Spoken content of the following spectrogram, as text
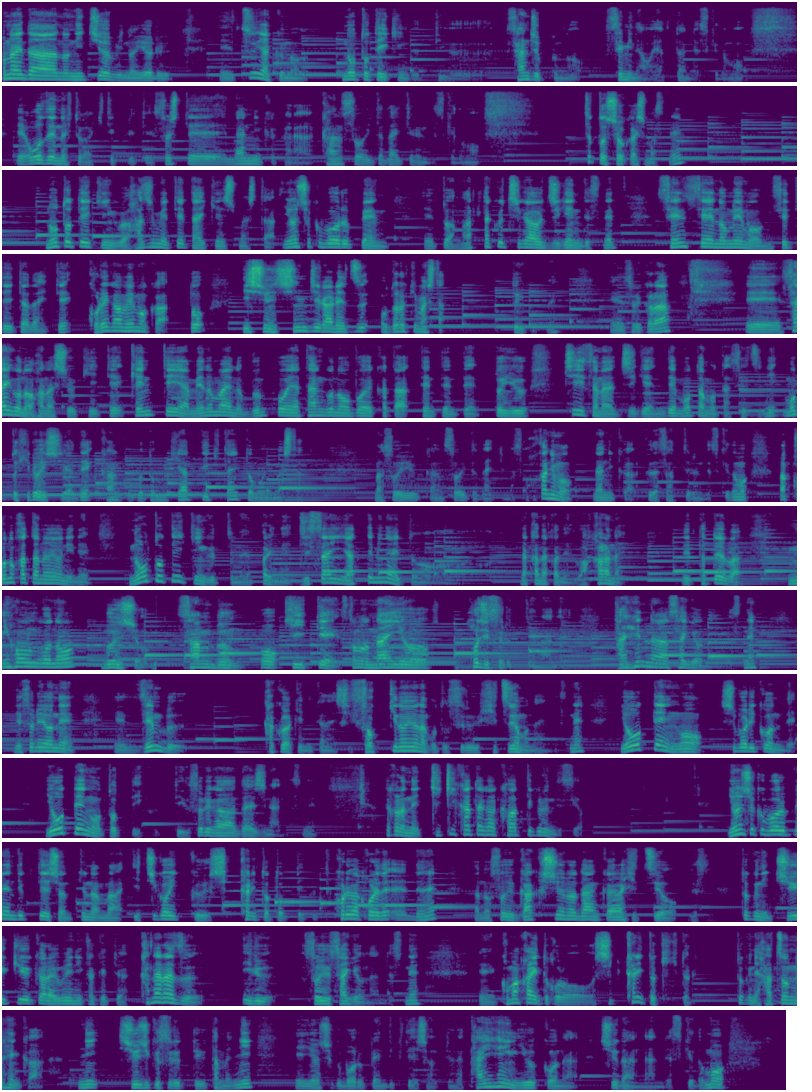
この間の日曜日の夜、えー、通訳のノートテイキングっていう30分のセミナーをやったんですけども、で大勢の人が来てくれて、そして何人かから感想をいただいてるんですけども、ちょっと紹介しますね。ノートテイキングは初めて体験しました。4色ボールペン、とは全く違う次元ですね。先生のメモを見せていただいて、これがメモかと一瞬信じられず驚きました。ということね。えー、それから、えー、最後のお話を聞いて、検定や目の前の文法や単語の覚え方、点々点という小さな次元でもたもたせずにもっと広い視野で韓国と向き合っていきたいと思いました。まあ、そういう感想をいただいています。他にも何かくださってるんですけども、まあ、この方のようにね、ノートテイキングっていうのはやっぱりね、実際やってみないとなかなかね、わからない。で、例えば、日本語の文章3文を聞いて、その内容を保持するっていうのはね、大変な作業なんですね。で、それをね、えー、全部書くわけにいかないし、速記のようなことをする必要もないんですね。要点を絞り込んで、要点を取っていくっていう、それが大事なんですね。だからね、聞き方が変わってくるんですよ。4色ボールペンディクテーションっていうのは、まあ、一語一句しっかりと取っていく。これはこれでね、あのそういう学習の段階は必要です。特に中級から上にかけては必ずいる、そういう作業なんですね。えー、細かいところをしっかりと聞き取る。特に発音の変化に習熟するっていうために、えー、4色ボールペンディクテーションっていうのは大変有効な手段なんですけども、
